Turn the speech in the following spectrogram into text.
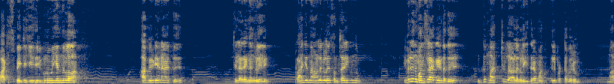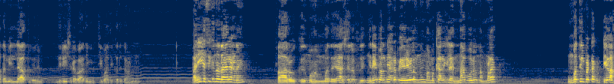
പാർട്ടിസിപ്പേറ്റ് ചെയ്തിരിക്കണു എന്നുള്ളതാണ്. ആ വീഡിയോനകത്ത് ചില രംഗങ്ങളിൽ പ്രായം ചെന്ന ആളുകൾ സംസാരിക്കുന്നു. ഇവരത് മനസ്സിലാക്കേണ്ടത് ഇത് മറ്റുള്ള ആളുകൾ ഇതര മതത്തിൽപ്പെട്ടവരും മതമില്ലാത്തവരും നിരീശ്വരവാദി യുക്തിവാദിക്കത് കാണുന്നു. പരിഹസിക്കുന്നത് ആരാണ്? ഫാറൂഖ് മുഹമ്മദ് അഷറഫ് ഇങ്ങനെ പറഞ്ഞ അവരുടെ പേരുകളൊന്നും നമുക്കറിയില്ല. എന്നാ പോലും നമ്മളെ ഉമ്മത്തിൽപ്പെട്ട കുട്ടികളാ.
